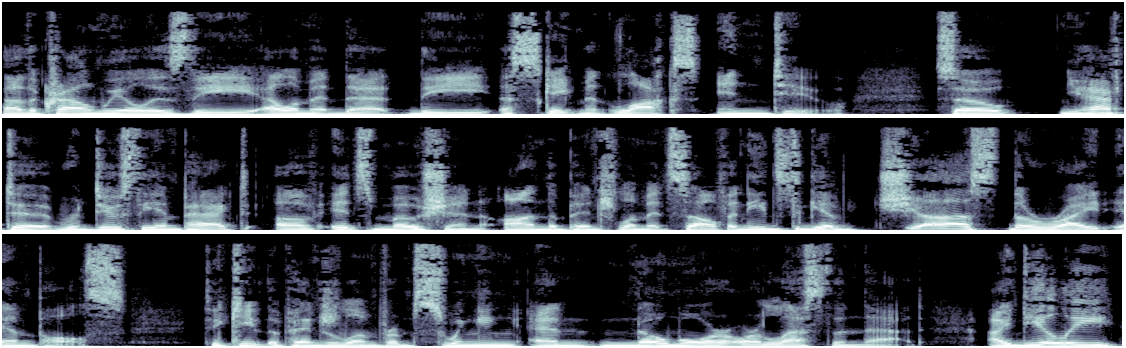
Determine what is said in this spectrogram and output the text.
Uh, the crown wheel is the element that the escapement locks into. So you have to reduce the impact of its motion on the pendulum itself. It needs to give just the right impulse to keep the pendulum from swinging and no more or less than that. Ideally,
